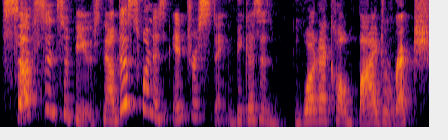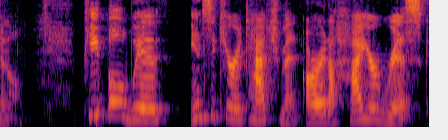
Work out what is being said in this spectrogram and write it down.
Substance abuse. Now, this one is interesting because it's what I call bidirectional. People with insecure attachment are at a higher risk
